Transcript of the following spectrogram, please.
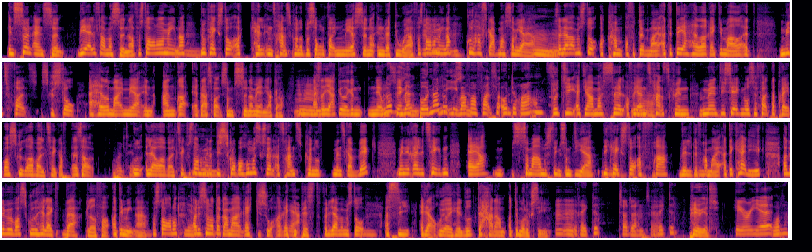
En søn er en søn. Vi er alle sammen er sønner. Forstår du, hvad jeg mener? Mm. Du kan ikke stå og kalde en transkønnet person for en mere sønder, end hvad du er. Forstår mm. du, hvad jeg mener? Gud har skabt mig, som jeg er. Mm. Så lad være med at stå og komme og fordømme mig. Og det er det, jeg hader rigtig meget, at mit folk skal stå og have mig mere end andre af deres folk, som synder mere, end jeg gør. Mm. Altså, jeg gider ikke nævne 100%. ting. hvad bunder det i? 100%. Hvorfor er folk så ondt i røven? Fordi at jeg er mig selv, og for ja. jeg er en transkvinde. Men de ser ikke noget til folk, der dræber og skyder og voldtægter. Altså, Voldtægt. ud, laver voldtægt. Forstår mm. du, mener? De skubber homoseksuelle og transkønnede mennesker væk, men i realiteten er jeg mm, så meget muslim, som de er. De kan ikke stå og fravælge det fra mig, og det kan de ikke. Og det vil vores Gud heller ikke være glad for, og det mener jeg. Forstår du? Ja. Og det er sådan noget, der gør mig rigtig sur og rigtig Ja. pist. Fordi jeg vil med stå og sige, at jeg ryger i helvede. Det har om, og det må du ikke sige. Mm-mm. Det er rigtigt. Sådan. Det er Så. rigtigt. Period. Period. Wallah.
